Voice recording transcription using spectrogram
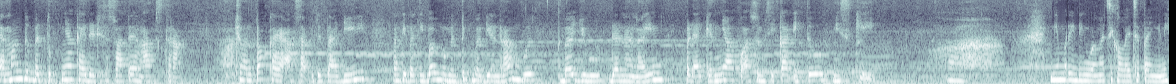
emang bentuknya kayak dari sesuatu yang abstrak. Contoh kayak asap itu tadi yang tiba-tiba membentuk bagian rambut, baju, dan lain-lain. Pada akhirnya aku asumsikan itu Miss K. Ini merinding banget sih kalau cerita yang ini.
